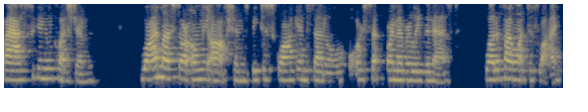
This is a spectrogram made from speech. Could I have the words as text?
by asking the question why must our only options be to squawk and settle or, se- or never leave the nest? What if I want to fly?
